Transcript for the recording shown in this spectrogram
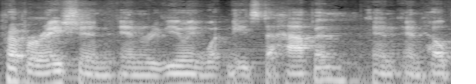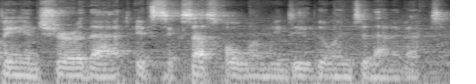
preparation in reviewing what needs to happen and, and helping ensure that it's successful when we do go into that event.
